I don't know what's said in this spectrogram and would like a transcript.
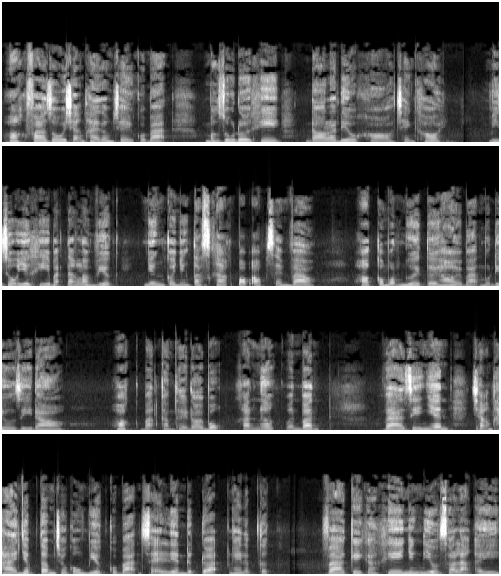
hoặc phá rối trạng thái dòng chảy của bạn, mặc dù đôi khi đó là điều khó tránh khỏi. Ví dụ như khi bạn đang làm việc nhưng có những task khác pop up xem vào, hoặc có một người tới hỏi bạn một điều gì đó, hoặc bạn cảm thấy đói bụng, khát nước, vân vân. Và dĩ nhiên, trạng thái nhập tâm trong công việc của bạn sẽ liền đứt đoạn ngay lập tức. Và kể cả khi những điều xa lãng ấy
